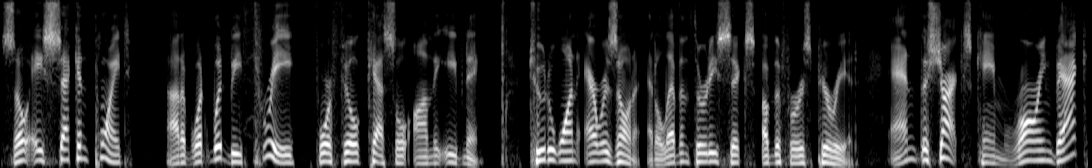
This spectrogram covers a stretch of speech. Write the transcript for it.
so a second point out of what would be three for Phil Kessel on the evening. 2 to 1 Arizona at 11:36 of the first period. And the Sharks came roaring back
